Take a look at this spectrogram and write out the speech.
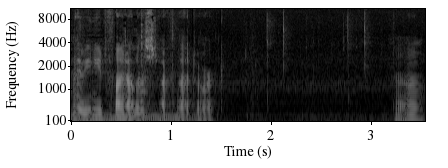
Maybe you need to find other stuff for that to work. No.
